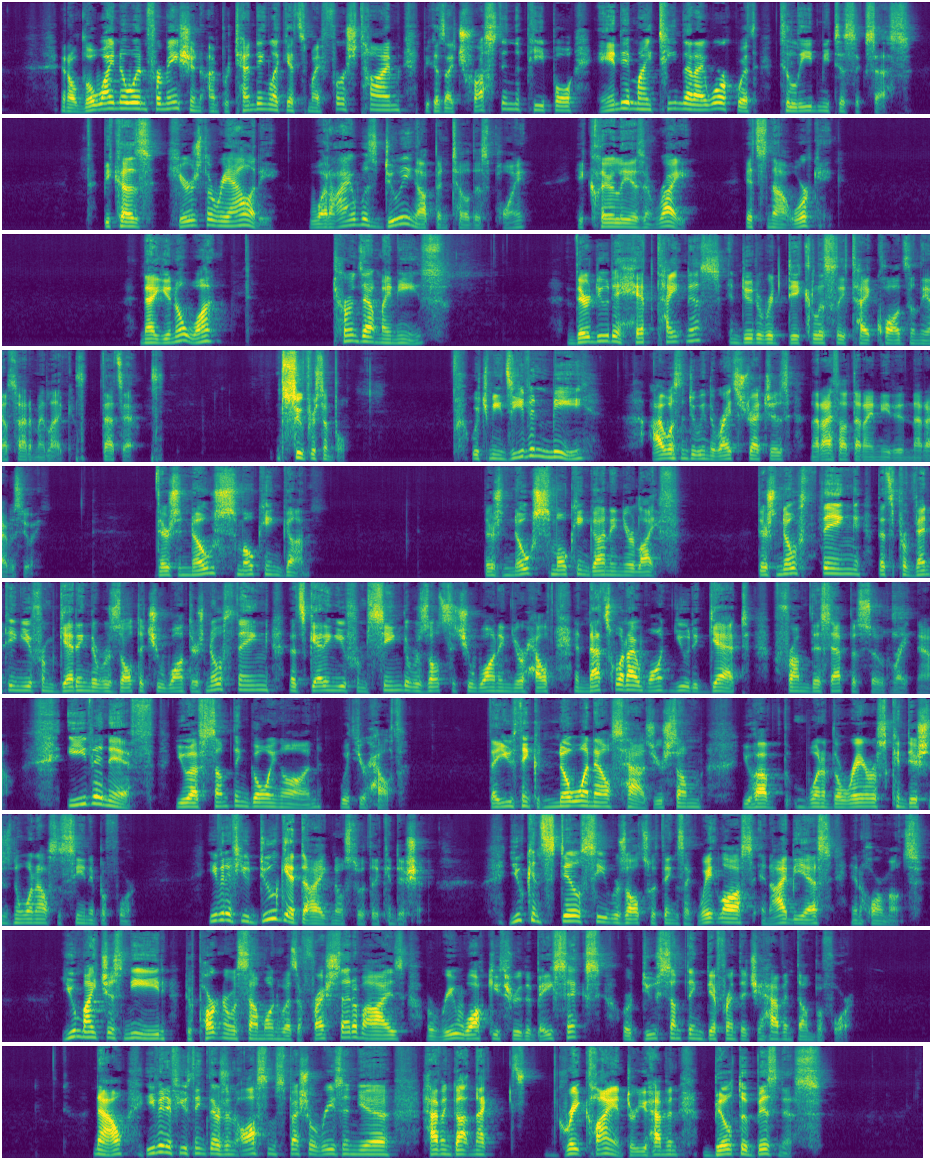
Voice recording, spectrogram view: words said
And although I know information, I'm pretending like it's my first time because I trust in the people and in my team that I work with to lead me to success. Because here's the reality what I was doing up until this point, it clearly isn't right. It's not working. Now, you know what? Turns out my knees, they're due to hip tightness and due to ridiculously tight quads on the outside of my leg. That's it. Super simple. Which means even me, I wasn't doing the right stretches that I thought that I needed and that I was doing. There's no smoking gun. There's no smoking gun in your life. There's no thing that's preventing you from getting the result that you want. There's no thing that's getting you from seeing the results that you want in your health. And that's what I want you to get from this episode right now. Even if you have something going on with your health, that you think no one else has. You're some you have one of the rarest conditions no one else has seen it before. Even if you do get diagnosed with a condition, you can still see results with things like weight loss and IBS and hormones. You might just need to partner with someone who has a fresh set of eyes or re-walk you through the basics or do something different that you haven't done before. Now, even if you think there's an awesome special reason you haven't gotten that great client or you haven't built a business,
